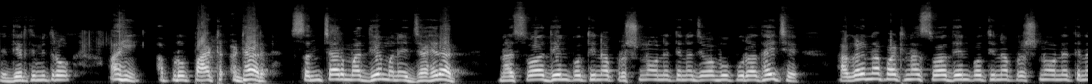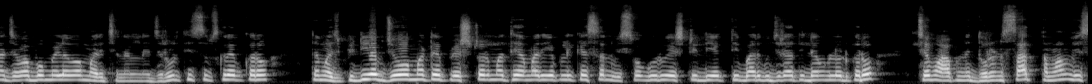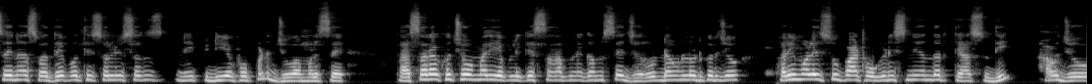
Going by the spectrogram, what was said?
વિદ્યાર્થી મિત્રો, અહીં આપણો પાઠ અઢાર, સંચાર માધ્યમ અને જાહેરાત ના સ્વાધ્યયન પોથીના પ્રશ્નો અને તેના જવાબો પૂરા થાય છે. આગળના પાઠના સ્વાધ્યયન પોથીના પ્રશ્નો અને તેના જવાબો મેળવવા મારી ચેનલને જરૂરથી સબસ્ક્રાઇબ કરો. તેમજ પીડીએફ જોવા માટે પ્લે સ્ટોરમાંથી અમારી એપ્લિકેશન વિશ્વગુરુ એસટીડી એકથી બાર ગુજરાતી ડાઉનલોડ કરો. જેમાં આપને ધોરણ સાત તમામ વિષયના સ્વાધ્યાય પોથી સોલ્યુશન્સની પીડીએફો પણ જોવા મળશે. તો આશા રાખું છું અમારી એપ્લિકેશન આપને ગમશે. જરૂર ડાઉનલોડ કરજો. ફરી મળીશું પાઠ ઓગણીસની અંદર. ત્યાં સુધી આવજો.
